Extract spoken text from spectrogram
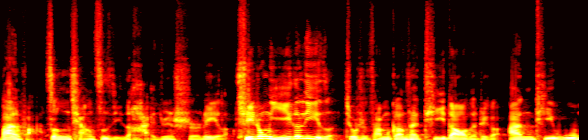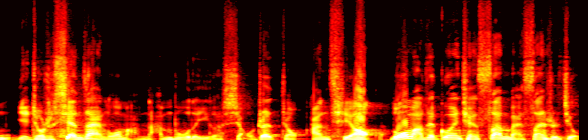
办法增强自己的海军实力了。其中一个例子就是咱们刚才提到的这个安提乌姆，也就是现在罗马南部的一个小镇，叫安齐奥。罗马在公元前三百三十九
